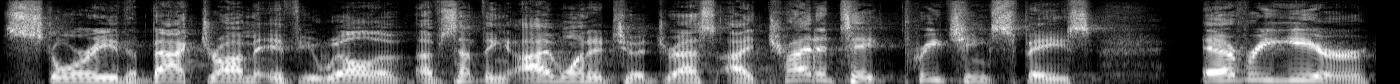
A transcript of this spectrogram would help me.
story, the back drama, if you will, of, of something I wanted to address. I try to take preaching space every year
